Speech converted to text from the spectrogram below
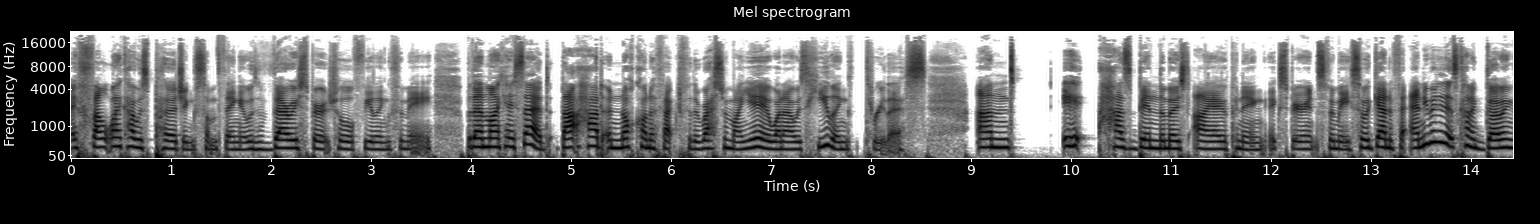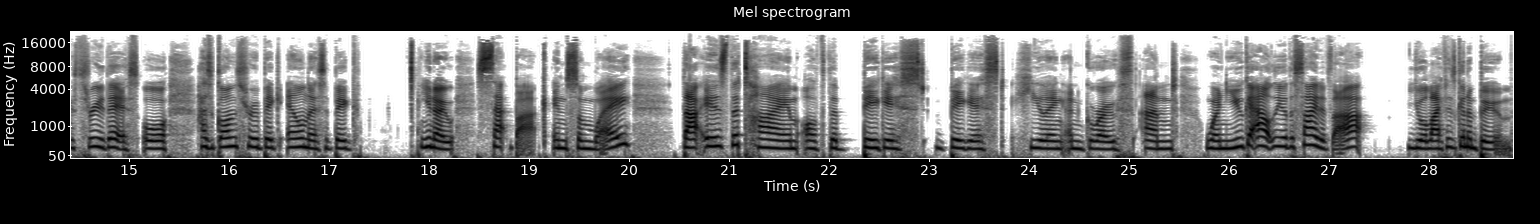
it felt like I was purging something. It was a very spiritual feeling for me. But then, like I said, that had a knock on effect for the rest of my year when I was healing through this. And it has been the most eye opening experience for me. So, again, for anybody that's kind of going through this or has gone through a big illness, a big, you know, setback in some way, that is the time of the biggest, biggest healing and growth. And when you get out the other side of that, your life is going to boom.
